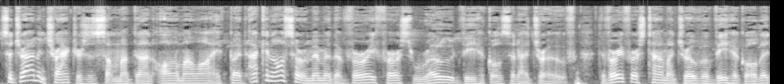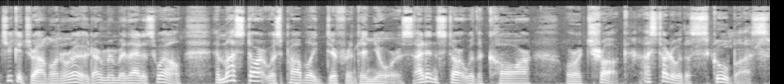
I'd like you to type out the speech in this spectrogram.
So driving tractors is something I've done all of my life, but I can also remember the very first road vehicles that I drove. The very first time I drove a vehicle that you could drive on a road. I remember remember that as well. And my start was probably different than yours. I didn't start with a car or a truck, I started with a school bus.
